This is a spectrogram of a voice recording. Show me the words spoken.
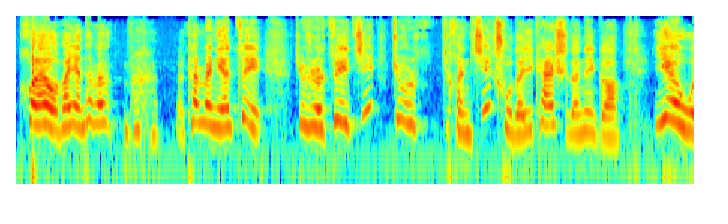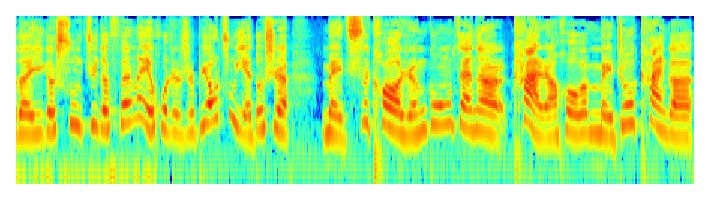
后来我发现他们 他们连最就是最基就是很基础的一开始的那个业务的一个数据的分类或者是标注，也都是每次靠人工在那儿看，然后每周看个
